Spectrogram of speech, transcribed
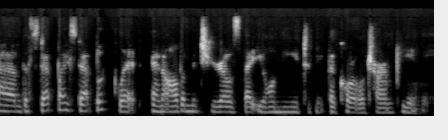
um, the step by step booklet and all the materials that you'll need to make the coral charm peony.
